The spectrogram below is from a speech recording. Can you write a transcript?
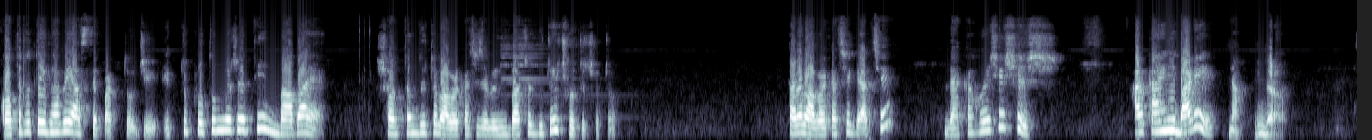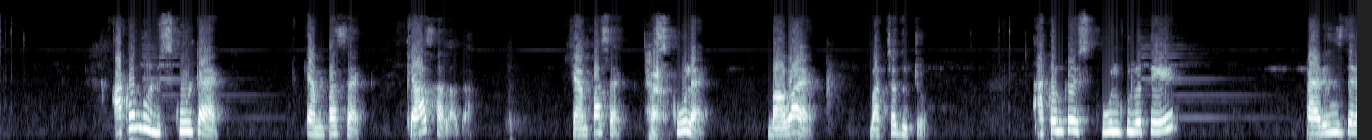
কথাটা তো এইভাবেই আসতে পারতো যে একটু প্রথম রোজার দিন বাবা এক সন্তান দুটো বাবার কাছে যাবে বাচ্চা দুটোই ছোট ছোট। তারা বাবার কাছে গেছে দেখা হয়েছে শেষ। আর কাহিনী বাড়ে? না। না। এখন ধরুন স্কুলটা এক ক্যাম্পাস এক ক্লাস আলাদা। ক্যাম্পাস এক হ্যাঁ। স্কুল এক বাবা এক বাচ্চা দুটো। এখনকার স্কুলগুলোতে প্যারেন্টসদের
